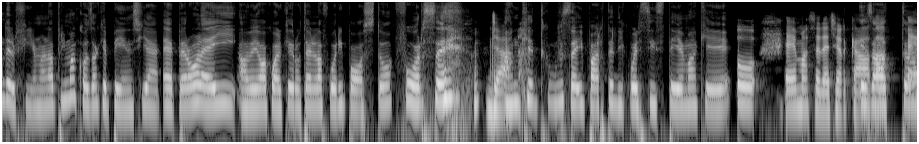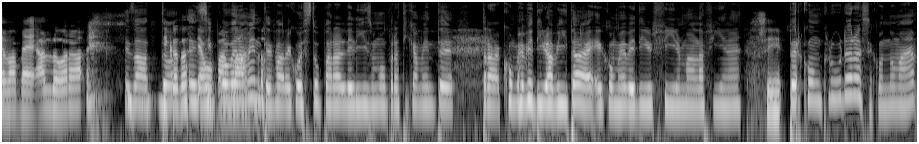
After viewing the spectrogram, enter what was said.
del film la prima cosa che pensi è, eh, però lei aveva qualche rotella fuori posto, forse Già. anche tu sei parte di quel sistema che Oh, eh, ma se l'è cercata. Esatto. Eh, vabbè, allora. Esatto, Di cosa e stiamo si può parlando? veramente fare questo parallelismo praticamente tra come vedi la vita e come vedi il film alla fine. Sì. Per concludere, secondo me,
